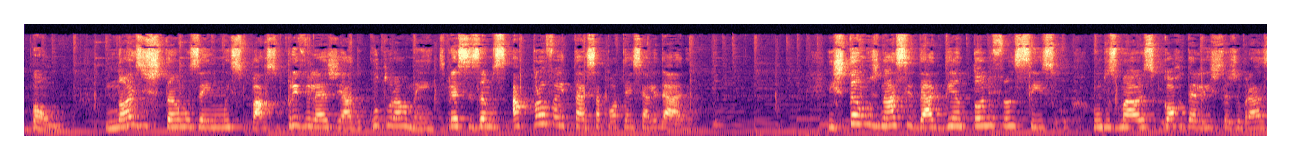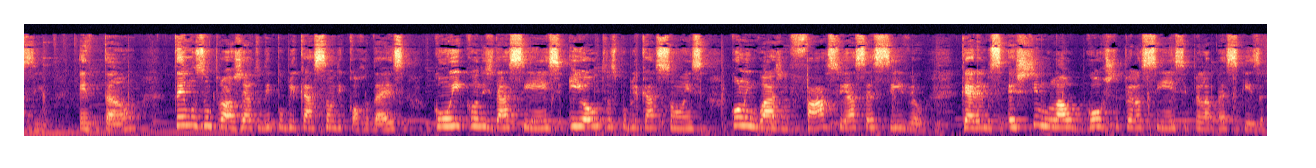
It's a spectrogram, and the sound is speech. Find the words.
Bom, nós estamos em um espaço privilegiado culturalmente. Precisamos aproveitar essa potencialidade. Estamos na cidade de Antônio Francisco, um dos maiores cordelistas do Brasil. Então, temos um projeto de publicação de cordéis com ícones da ciência e outras publicações com linguagem fácil e acessível. Queremos estimular o gosto pela ciência e pela pesquisa,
